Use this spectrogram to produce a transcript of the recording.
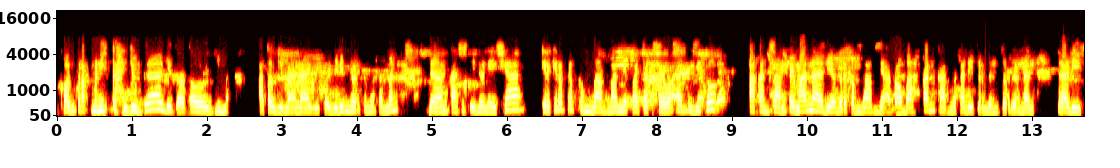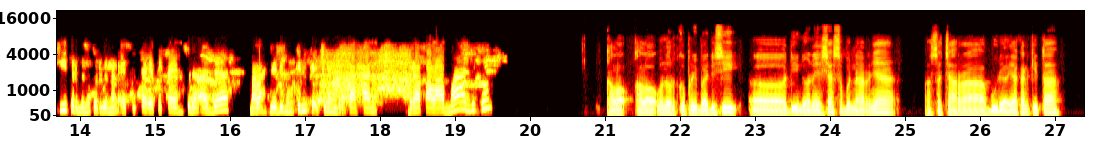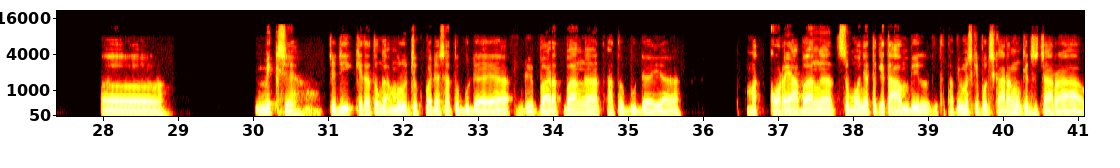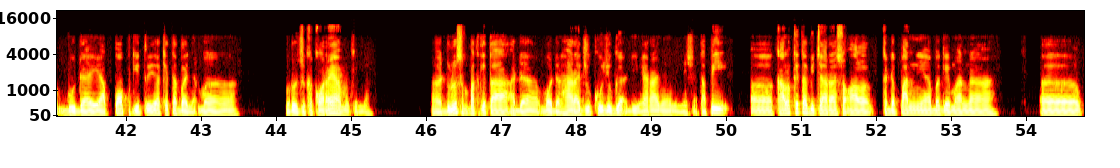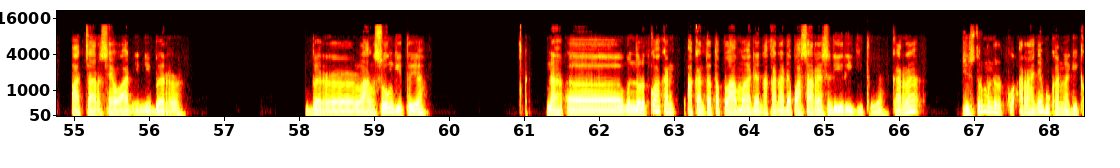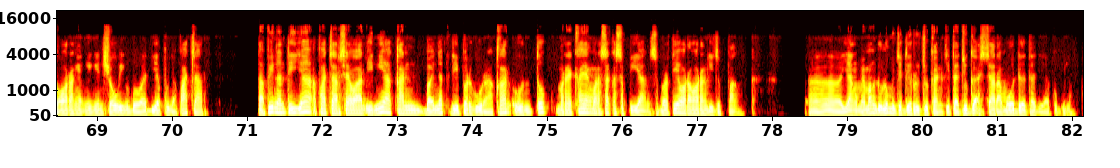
kontrak menikah juga gitu atau gimana atau gimana gitu. Jadi menurut teman-teman dalam kasus Indonesia kira-kira perkembangannya pacar sewaan ini tuh akan sampai mana dia berkembangnya atau bahkan karena tadi terbentur dengan tradisi, terbentur dengan etika-etika yang sudah ada, malah jadi mungkin kayak cuma bertahan berapa lama gitu. Kalau kalau menurutku pribadi sih uh, di Indonesia sebenarnya uh, secara budaya kan kita uh, mix ya. Jadi kita tuh nggak merujuk pada satu budaya budaya Barat banget atau budaya Korea banget, semuanya tuh kita ambil gitu. Tapi meskipun sekarang mungkin secara budaya pop gitu ya, kita banyak merujuk ke Korea mungkin ya. Uh, dulu sempat kita ada model Harajuku juga di eranya Indonesia. Tapi uh, kalau kita bicara soal ke depannya bagaimana uh, pacar sewaan ini ber berlangsung gitu ya. Nah, e, menurutku akan akan tetap lama dan akan ada pasarnya sendiri gitu ya. Karena justru menurutku arahnya bukan lagi ke orang yang ingin showing bahwa dia punya pacar. Tapi nantinya pacar sewaan ini akan banyak dipergunakan untuk mereka yang merasa kesepian, seperti orang-orang di Jepang. Uh, yang memang dulu menjadi rujukan kita juga secara mode tadi aku bilang.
